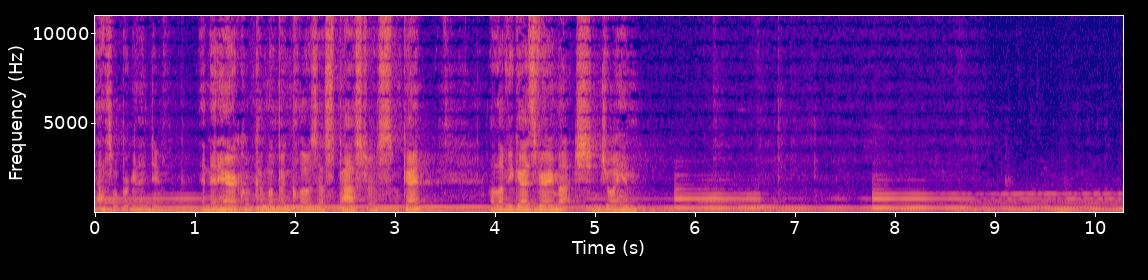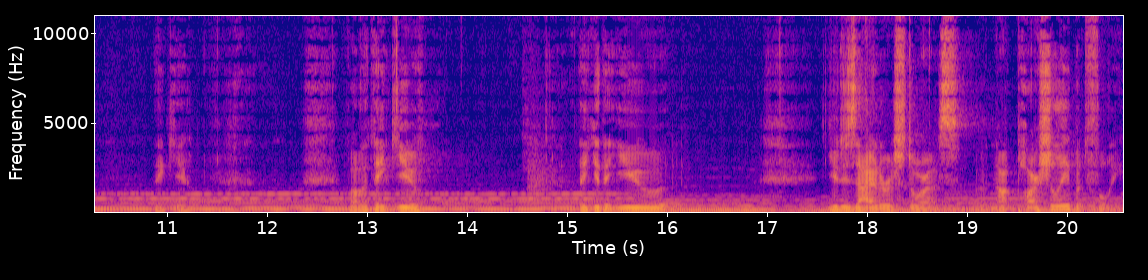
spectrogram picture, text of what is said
That's what we're going to do. And then Herrick will come up and close us, pastor us, okay? I love you guys very much. Enjoy him. Thank you. Father, thank you. Thank you that you you desire to restore us, uh, not partially, but fully.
